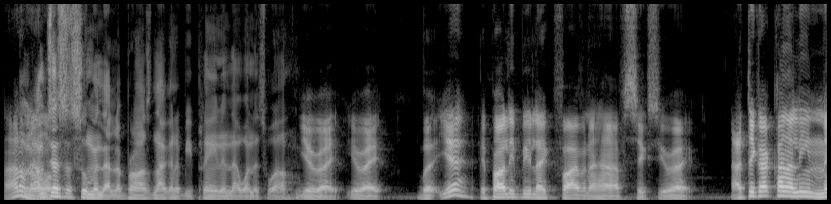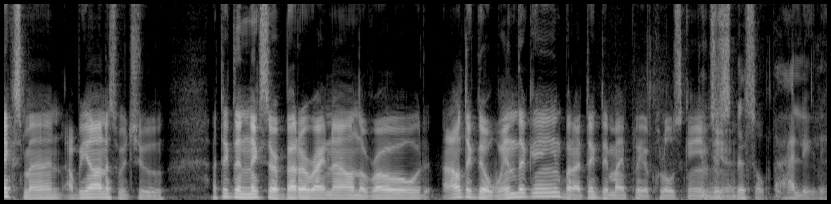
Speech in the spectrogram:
I don't know. I'm just assuming that LeBron's not going to be playing in that one as well. You're right. You're right. But yeah, it'd probably be like five and a half, six. You're right. I think I kind of lean Knicks, man. I'll be honest with you. I think the Knicks are better right now on the road. I don't think they'll win the game, but I think they might play a close game It's just here. been so bad lately.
